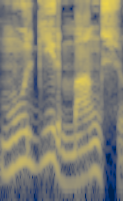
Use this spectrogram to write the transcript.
মুরগির মাংস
